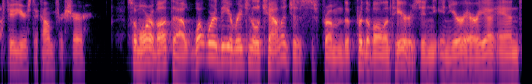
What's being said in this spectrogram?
a few years to come for sure. So more about that. What were the original challenges from the for the volunteers in in your area, and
